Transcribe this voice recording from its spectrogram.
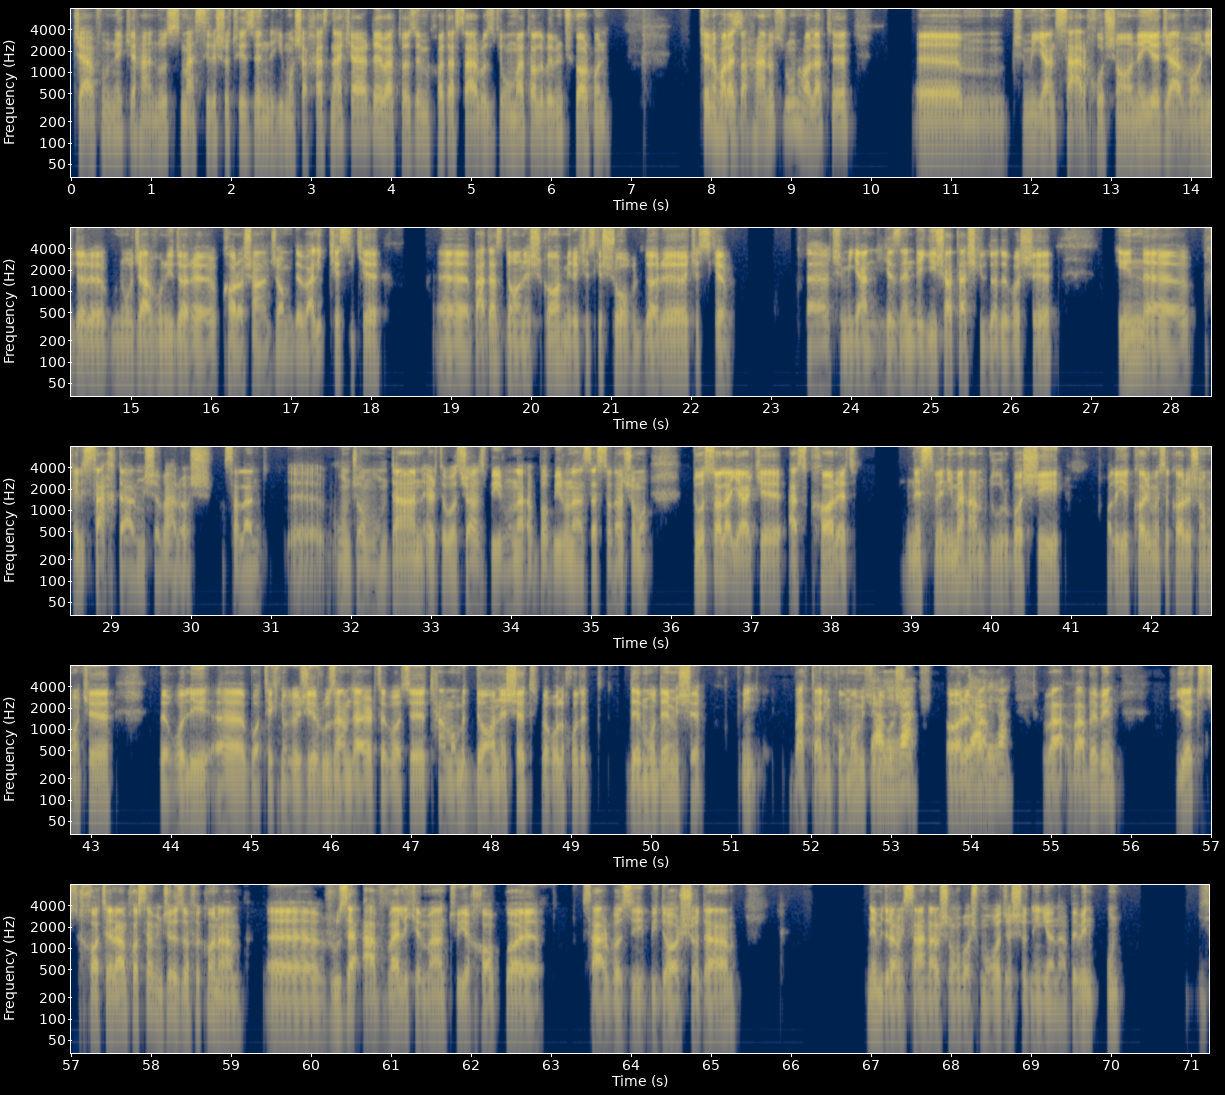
جوونه که هنوز مسیرش رو توی زندگی مشخص نکرده و تازه می‌خواد از سربازی که اومد حالا ببینیم چیکار کنیم. چنین حالت و هنوز رو اون حالت چی میگن سرخوشانه جوانی داره نوجوانی داره کاراشو انجام میده. ولی کسی که بعد از دانشگاه میره کسی که شغل داره کسی که چی میگن یه زندگی شاید تشکیل داده باشه این خیلی سخت در میشه براش. مثلا اونجا موندن ارتباطش از بیرون با بیرون از دست دادن. شما دو سال اگر که از کارت نصف نیمه هم دور باشی حالا یه کاری مثل کار شما که به قولی با تکنولوژی روزم در ارتباطه تمام دانشت به قول خودت دموده میشه. این بدترین کما می‌تونه باشه. آره و, و ببین یه خاطرم خواستم اینجا اضافه کنم. روز اولی که من توی خوابگاه سربازی بیدار شدم نمی‌دونم این صحنه رو شما باش مواجه شدین یا نه. ببین اون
